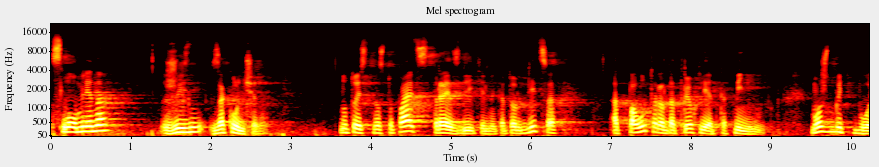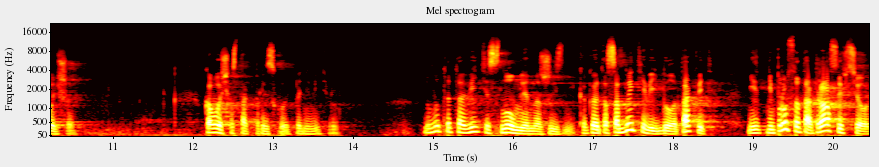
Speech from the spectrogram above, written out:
сломлена, жизнь закончена. Ну, то есть наступает стресс длительный, который длится от полутора до трех лет, как минимум. Может быть, больше. У кого сейчас так происходит, поднимите руку. Ну вот это, видите, сломлена жизнь. Какое-то событие ведь было, так ведь? Не, не просто так, раз и все.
